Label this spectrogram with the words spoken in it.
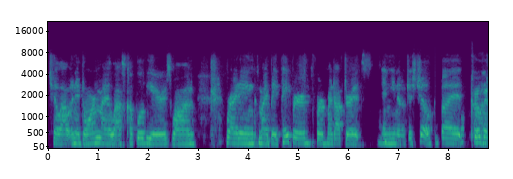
chill out in a dorm my last couple of years while I'm writing my big paper for my doctorates and you know just chill. But covid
